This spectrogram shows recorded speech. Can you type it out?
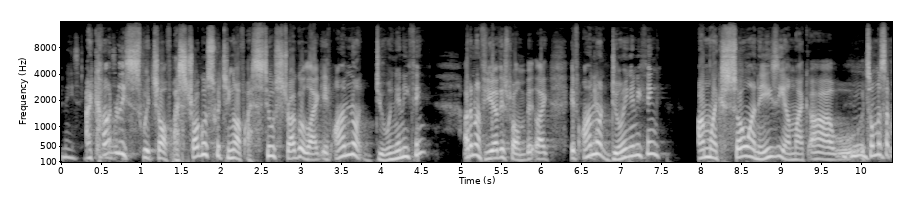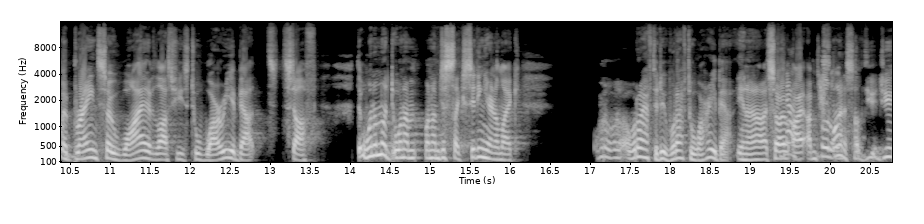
Amazing. I can't really switch off. I struggle switching off. I still struggle. Like if I'm not doing anything, I don't know if you have this problem, but like if I'm not doing anything, I'm like so uneasy. I'm like, ah, w Mhm. it's almost like my brain's so wired over the last few years to worry about stuff that when I'm not, when I'm, when I'm just like sitting here and I'm like, what do, I- what do I have to do? What do I have to worry about? You know? So Yeah, I, I'm totally. trying to. Do you, do you,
